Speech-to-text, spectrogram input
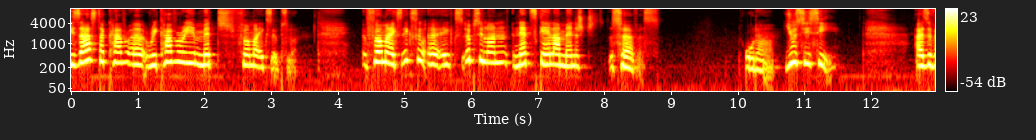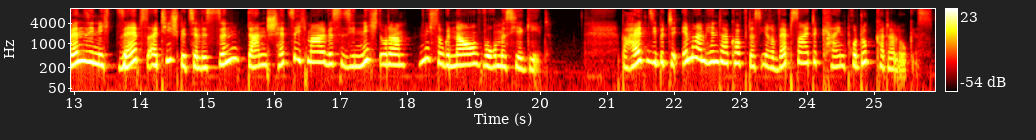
Disaster äh, Recovery mit Firma XY. Firma XY, äh, Netscaler Managed Service. Oder UCC. Also wenn Sie nicht selbst IT-Spezialist sind, dann schätze ich mal, wissen Sie nicht oder nicht so genau, worum es hier geht. Behalten Sie bitte immer im Hinterkopf, dass Ihre Webseite kein Produktkatalog ist.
